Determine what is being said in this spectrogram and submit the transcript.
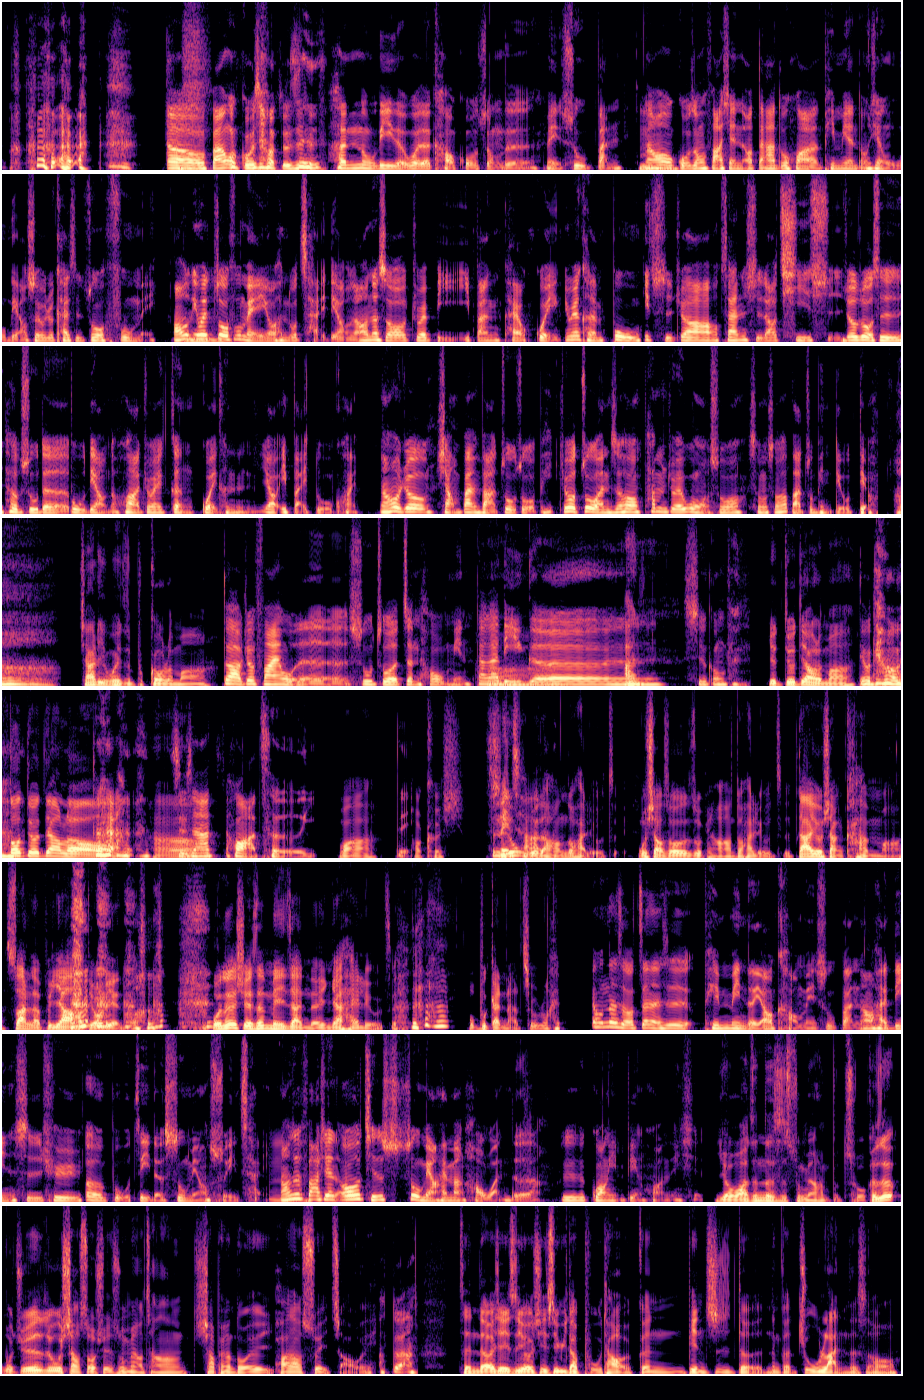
呃，反正我国小就是很努力的，为了考国中的美术班。嗯、然后国中发现，然后大家都画平面的东西很无聊，所以我就开始做复美。然后因为做复美有很多材料，然后那时候就会比一般还要贵，因为可能布一尺就要三十到七十，就如果是特殊的布料的话，就会更贵，可能要一百多块。然后我就想办法做作品，结果做完之后，他们就会问我说，什么时候要把作品丢掉？家里位置不够了吗？对啊，我就放在我的书桌正后面，大概离一个十公分。也丢掉了吗？丢掉了，都丢掉了哦。对啊，啊只剩下画册而已。哇，对，好可惜。其实我的好像都还留着，我小时候的作品好像都还留着。大家有想看吗？算了，不要，好丢脸哦。我那个学生美展的应该还留着，我不敢拿出来。因为我那时候真的是拼命的要考美术班，然后还临时去恶补自己的素描、水彩，嗯、然后就发现哦，其实素描还蛮好玩的啦，就是光影变化那些。有啊，真的是素描很不错。可是我觉得，如果小时候学素描，常常小朋友都会画到睡着。哎，哦，对啊，真的，而且是尤其是遇到葡萄跟编织的那个竹篮的时候，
